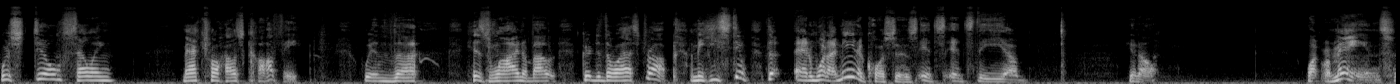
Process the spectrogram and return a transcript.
we're still selling Maxwell House coffee with uh, his line about "good to the last drop." I mean, he's still. The, and what I mean, of course, is it's it's the, uh, you know, what remains,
